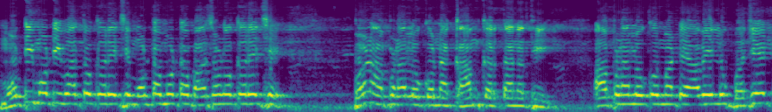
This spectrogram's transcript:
મોટી મોટી વાતો કરે છે, મોટા મોટા ભાષણો કરે છે, પણ આપણા લોકોના કામ કરતા નથી. આપણા લોકો માટે આવેલું બજેટ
